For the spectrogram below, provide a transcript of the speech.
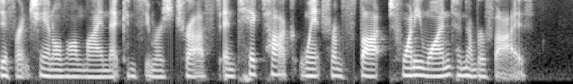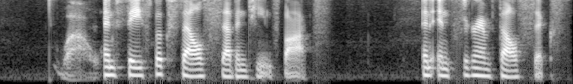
different channels online that consumers trust. And TikTok went from spot 21 to number five, Wow. and Facebook fell 17 spots, and Instagram fell six.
